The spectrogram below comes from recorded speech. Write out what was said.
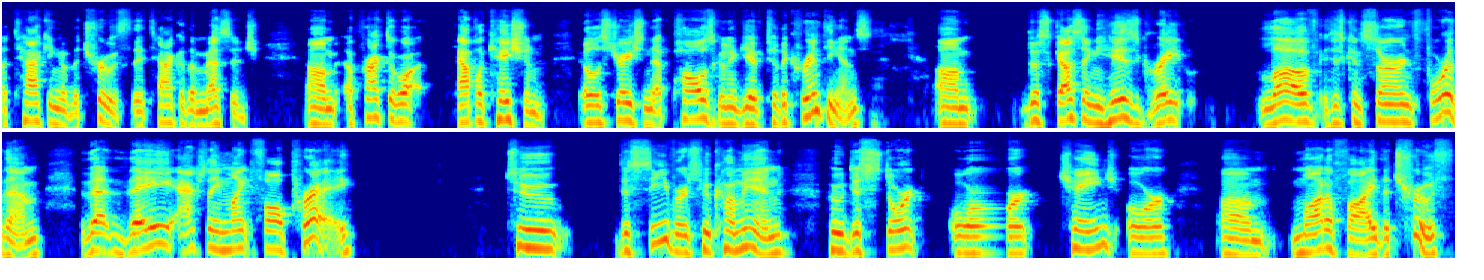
attacking of the truth the attack of the message. Um, a practical application illustration that Paul is going to give to the Corinthians, um, discussing his great love, his concern for them, that they actually might fall prey to deceivers who come in who distort or change or um, modify the truth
